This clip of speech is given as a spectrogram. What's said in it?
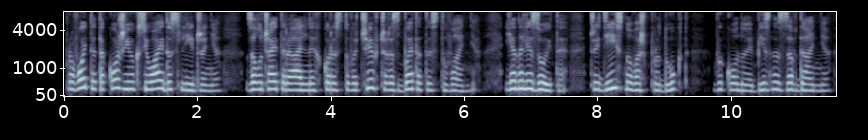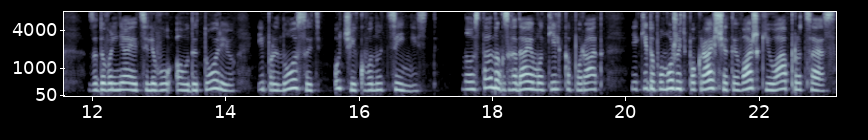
проводьте також UX-UI дослідження, залучайте реальних користувачів через бета-тестування і аналізуйте, чи дійсно ваш продукт виконує бізнес-завдання, задовольняє цільову аудиторію і приносить очікувану цінність. Наостанок згадаємо кілька порад, які допоможуть покращити ваш QA-процес.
